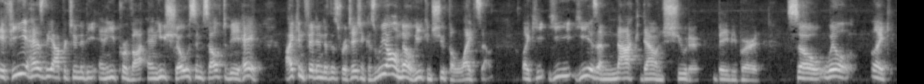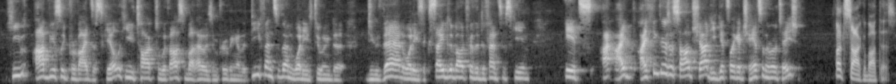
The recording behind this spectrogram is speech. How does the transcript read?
if he has the opportunity and he provide and he shows himself to be, hey, I can fit into this rotation because we all know he can shoot the lights out. Like he he he is a knockdown shooter, baby bird. So will like he obviously provides a skill. He talked with us about how he's improving on the defensive end, what he's doing to do that, what he's excited about for the defensive scheme. It's I I, I think there's a solid shot he gets like a chance in the rotation. Let's talk about this.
